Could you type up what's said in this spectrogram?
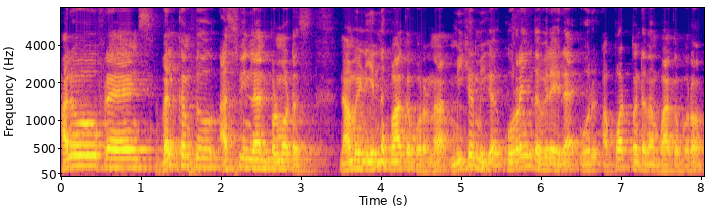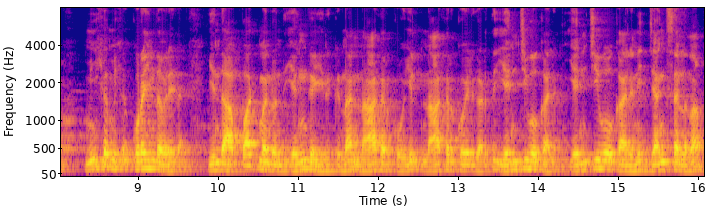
Hello friends welcome to Ashwin land promoters நாம் இனி என்ன பார்க்க போகிறோன்னா மிக மிக குறைந்த விலையில் ஒரு அப்பார்ட்மெண்ட்டை தான் பார்க்க போகிறோம் மிக மிக குறைந்த விலையில். இந்த அப்பார்ட்மெண்ட் வந்து எங்கே இருக்குன்னா நாகர்கோயில் நாகர்கோயிலுக்கு அடுத்து என்ஜிஓ காலனி. என்ஜிஓ காலனி ஜங்ஷனில் தான்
